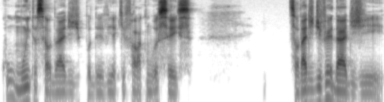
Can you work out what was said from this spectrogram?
com muita saudade de poder vir aqui falar com vocês. Saudade de verdade, de,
